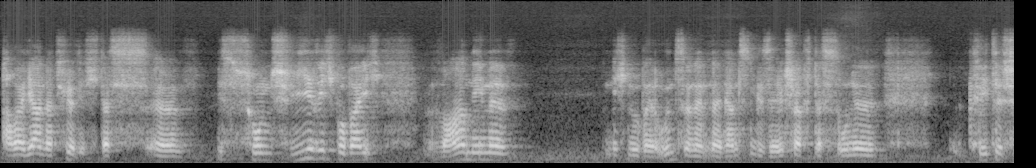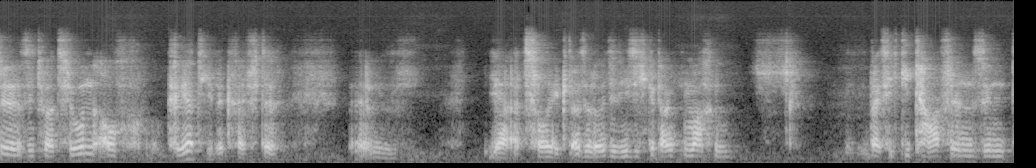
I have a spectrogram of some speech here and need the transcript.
Aber ja, natürlich, das äh, ist schon schwierig, wobei ich wahrnehme, nicht nur bei uns, sondern in der ganzen Gesellschaft, dass so eine kritische Situation auch kreative Kräfte ähm, ja, erzeugt. Also Leute, die sich Gedanken machen, weiß ich, die Tafeln sind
